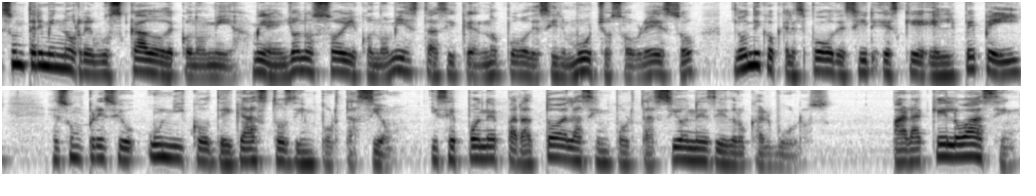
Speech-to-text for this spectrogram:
Es un término rebuscado de economía. Miren, yo no soy economista, así que no puedo decir mucho sobre eso. Lo único que les puedo decir es que el PPI es un precio único de gastos de importación y se pone para todas las importaciones de hidrocarburos. ¿Para qué lo hacen?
